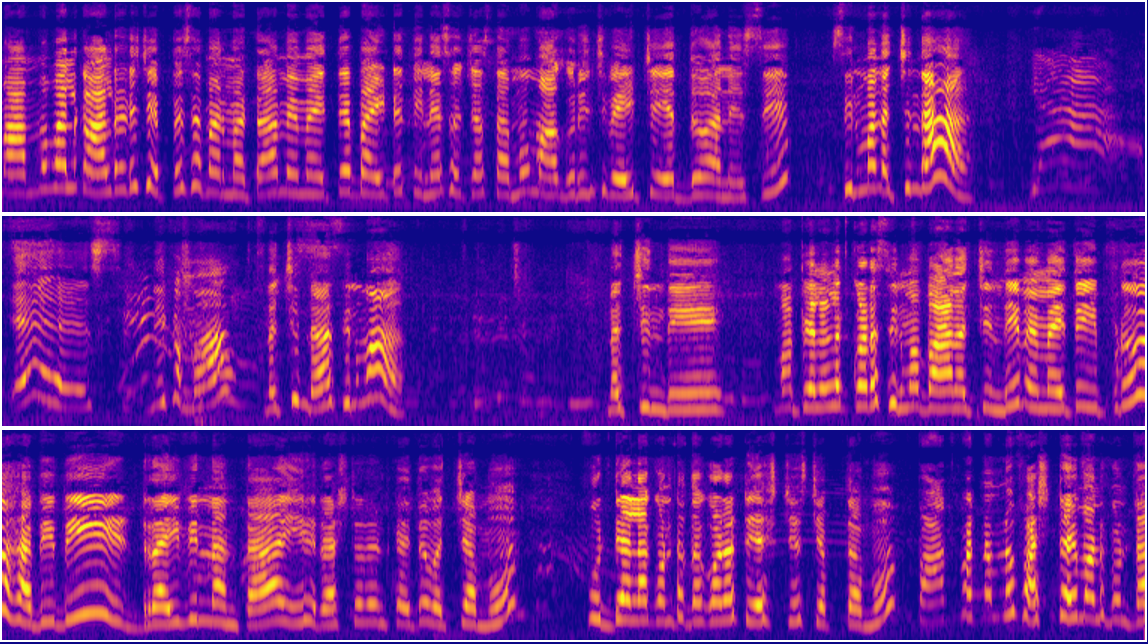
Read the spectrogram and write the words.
మా అమ్మ వాళ్ళకి ఆల్రెడీ చెప్పేసాం అనమాట మేమైతే బయట తినేసి వచ్చేస్తాము మా గురించి వెయిట్ చేయొద్దు అనేసి. సినిమా నచ్చిందా? నీకమ్మా నచ్చిందా సినిమా? నచ్చింది. మా పిల్లలకు కూడా సినిమా బాగా నచ్చింది. మేమైతే ఇప్పుడు హబీబీ డ్రైవ్ ఇన్ అంట ఈ రెస్టారెంట్కి అయితే వచ్చాము. ఫుడ్ ఎలాగుంటుందో కూడా టేస్ట్ చేసి చెప్తాము. పాతపట్నంలో ఫస్ట్ టైం అనుకుంటా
